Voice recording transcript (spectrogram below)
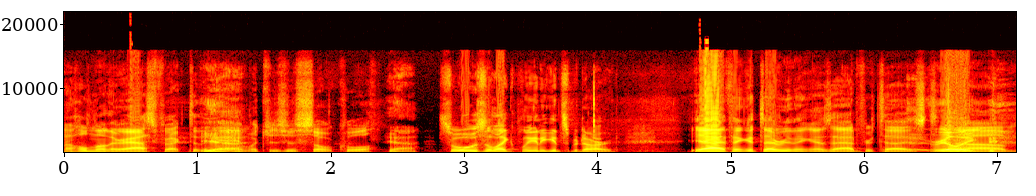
a whole nother aspect to the Yeah. game, which is just so cool. yeah. So what was it like playing against Bedard? Yeah, I think it's everything as advertised. Really? Um,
